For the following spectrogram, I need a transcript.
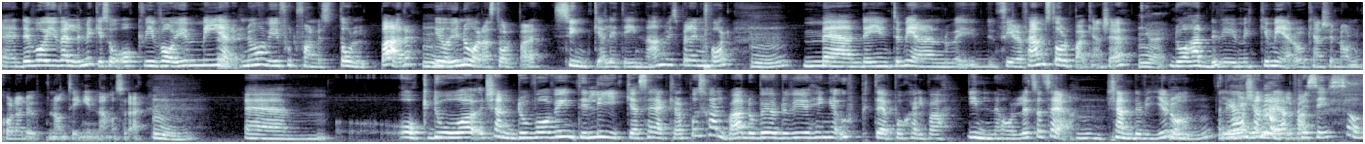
Eh, Det var ju väldigt mycket så, och vi var ju mer, nu har vi ju fortfarande stolpar, Mm. vi har ju några stolpar, synka lite innan vi spelar in podd. Mm. Men det är ju inte mer än fyra, fem stolpar kanske. Nej. Då hade vi ju mycket mer och kanske någon kollade upp någonting innan och sådär. Mm. Ehm, och då, kände, då var vi inte lika säkra på oss själva, då behövde vi ju hänga upp det på själva innehållet så att säga. Kände vi ju då. Mm. Eller jag kände det i alla fall. Precis så.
